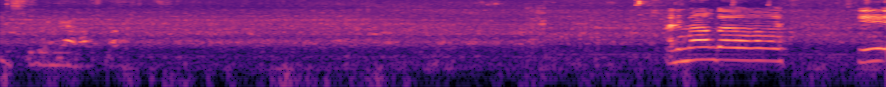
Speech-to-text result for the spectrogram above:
दुसरी बरणी आणावंच लागेल. आणि मग की हे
